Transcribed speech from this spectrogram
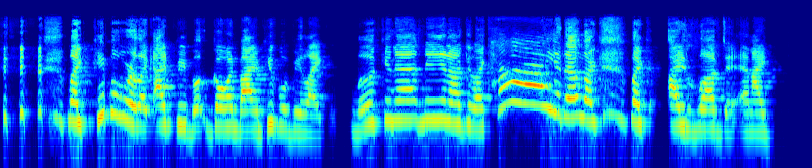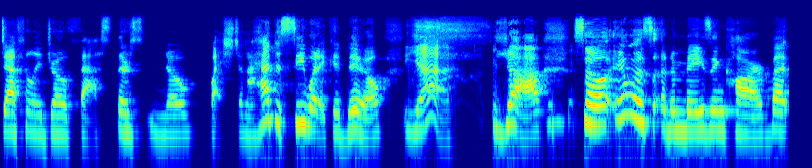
like people were like, I'd be going by and people would be like looking at me and I'd be like, hi, you know, like, like I loved it. And I definitely drove fast. There's no question. I had to see what it could do. Yeah. yeah. So it was an amazing car. But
